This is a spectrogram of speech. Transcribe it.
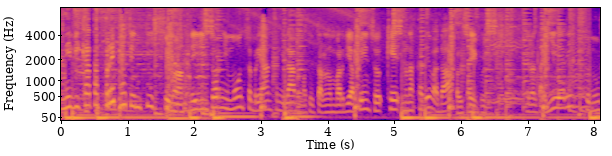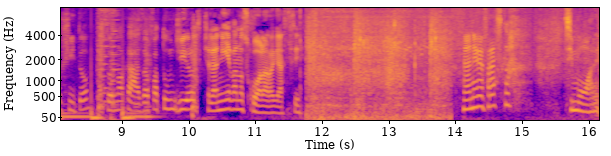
nevicata prepotentissima nei dintorni Monza, Brianza, Milano, ma tutta la Lombardia. Penso che non accadeva da secoli. In realtà ieri sono uscito, torno a casa, ho fatto un giro. Ce la nevano a scuola, ragazzi. La neve fresca si muore.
